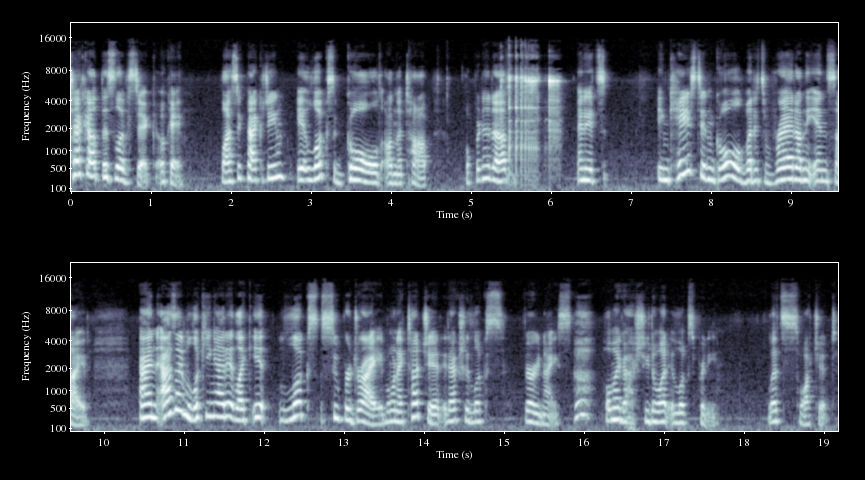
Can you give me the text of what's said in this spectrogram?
Check out this lipstick. Okay, plastic packaging. It looks gold on the top. Open it up. And it's encased in gold, but it's red on the inside. And as I'm looking at it, like, it looks super dry. But when I touch it, it actually looks very nice. Oh my gosh, you know what? It looks pretty. Let's swatch it.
